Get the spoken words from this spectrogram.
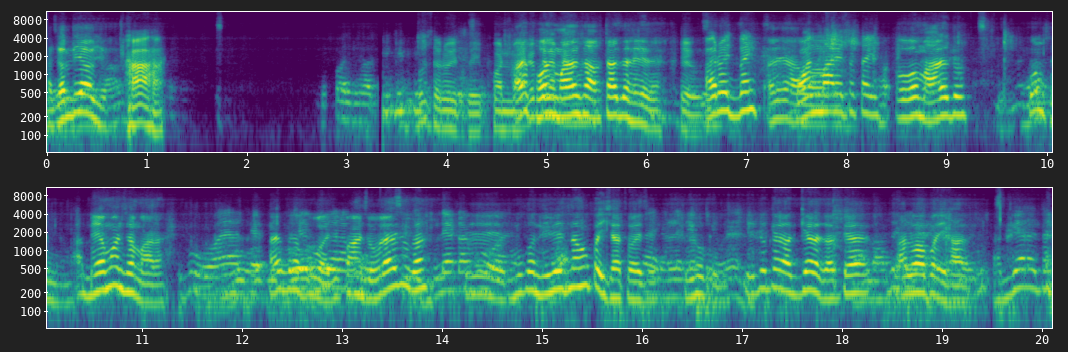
હા જલ્દી આવજો. હા હા. ફોન મારે છે આવતા જ હે અરોજભાઈ ફોન મારે તો કઈ ઓવા મારે તો કોણ છે? મહેમાન છે મારા. અરે પેલા બુવાજી પાંચ જોવડાવી દઉં કા? એ મુકો નિવેદ હું પૈસા થાય છે? એવું કીધું. એ તો કે અગિયાર હજાર રૂપિયા હાલવા પડી હાલ. અગિયાર હજાર?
